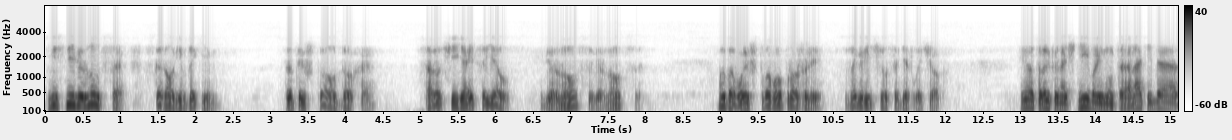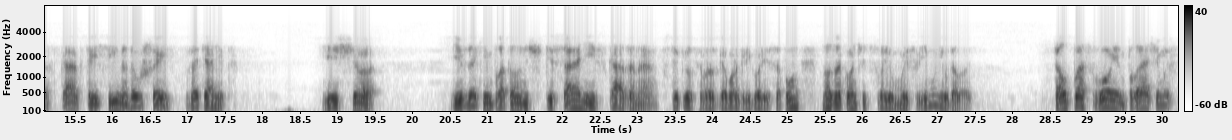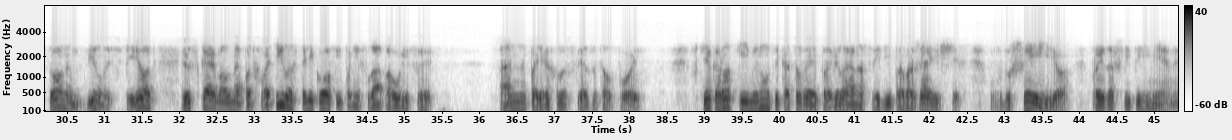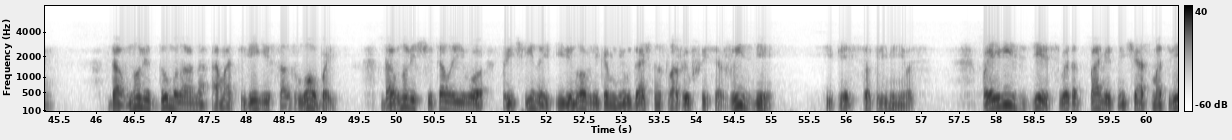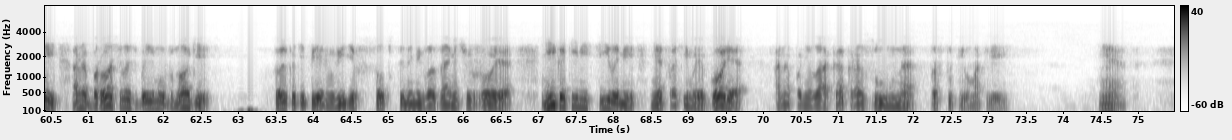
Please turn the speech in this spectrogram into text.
К весне вернуться, сказал Евдоким. Да ты что, Алдоха, сорочьи яйца ел? Вернуться, вернуться. Мы побольше твоего прожили, загорячился дед Лычок. Ее только начни войну-то, она тебя, как трясина до ушей, затянет. Еще... Евдоким Платонович в Писании сказано, вступился в разговор Григорий Сапун, но закончить свою мысль ему не удалось. Толпа с воем, плачем и стоном двинулась вперед, людская волна подхватила стариков и понесла по улице. Анна поехала вслед за толпой. В те короткие минуты, которые провела она среди провожающих, в душе ее произошли перемены. Давно ли думала она о Матвее со злобой, давно ли считала его причиной и виновником неудачно сложившейся жизни, теперь все переменилось. Появись здесь, в этот памятный час Матвей, она бросилась бы ему в ноги. Только теперь, увидев собственными глазами чужое, никакими силами неотвратимое горе, она поняла, как разумно поступил Матвей. Нет,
